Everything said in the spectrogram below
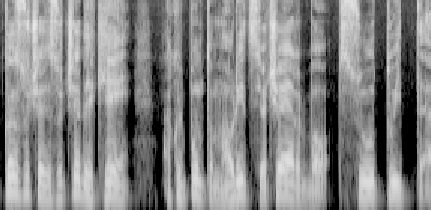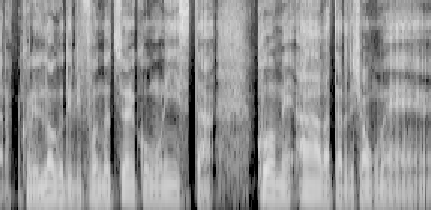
Cosa succede? Succede che a quel punto Maurizio Cerbo su Twitter con il logo di rifondazione comunista come avatar, diciamo come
